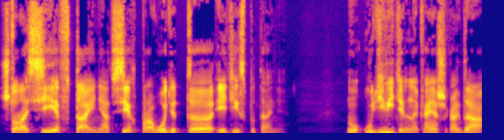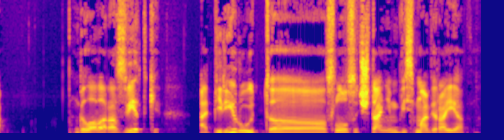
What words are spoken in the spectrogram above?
что Россия в тайне от всех проводит э, эти испытания. Ну, удивительно, конечно, когда глава разведки оперирует э, словосочетанием «весьма вероятно».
